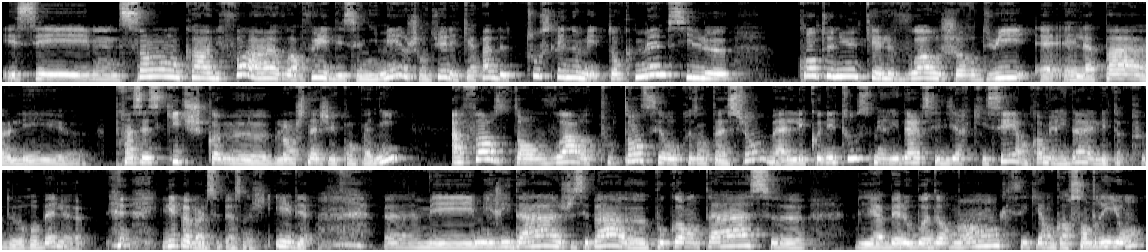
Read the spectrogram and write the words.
Et c'est sans encore une fois hein, avoir vu les dessins animés, aujourd'hui elle est capable de tous les nommer. Donc même si le contenu qu'elle voit aujourd'hui, elle n'a pas euh, les euh, princesses kitsch comme euh, Blanche-Neige et compagnie, à force d'en voir tout le temps ces représentations, bah, elle les connaît tous. Mérida, elle sait dire qui c'est. Encore Mérida, elle est top. De Rebelle, il est pas mal ce personnage. Il est bien. Mais Mérida, je sais pas, euh, Pocahontas, il y a Belle au bois dormant, qui c'est qu'il y a encore Cendrillon.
